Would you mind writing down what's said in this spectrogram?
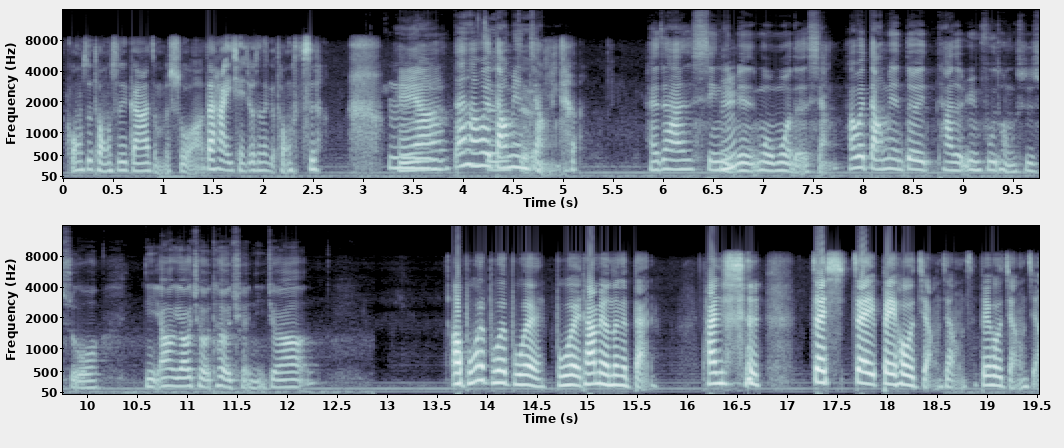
公司同事跟他怎么说啊，但他以前就是那个同事，没呀、嗯但他会当面 讲的讲，还在他心里面默默的想，他会当面对他的孕妇同事说：“你要要求特权，你就要哦，不会不会不会不会，他没有那个胆，他就是 在在背后讲这样子，背后讲讲。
